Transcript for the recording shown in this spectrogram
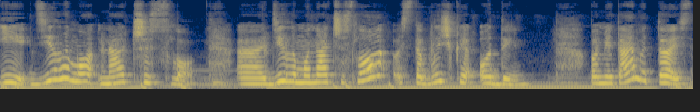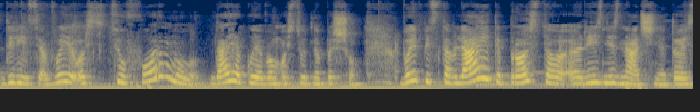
І ділимо на число. Е, Ділимо на число з таблички 1. Пам'ятаємо, тобто, дивіться, ви ось цю формулу, да, яку я вам ось тут напишу, ви підставляєте просто е, різні значення. Тобто,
